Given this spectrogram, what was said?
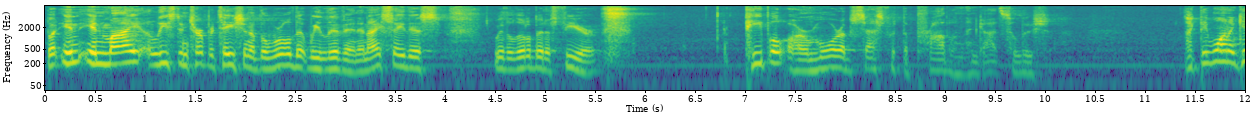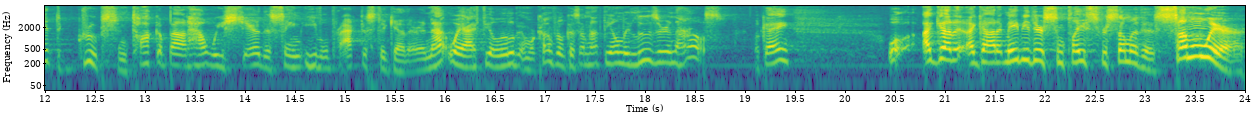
But in, in my least interpretation of the world that we live in, and I say this with a little bit of fear, people are more obsessed with the problem than God's solution. Like they want to get to groups and talk about how we share the same evil practice together. And that way I feel a little bit more comfortable because I'm not the only loser in the house. Okay? Well, I got it, I got it. Maybe there's some place for some of this. Somewhere,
